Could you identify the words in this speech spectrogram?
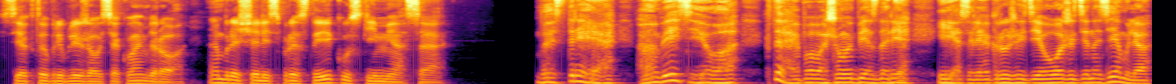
Все, кто приближался к Вамберу, обращались в простые куски мяса. «Быстрее! Убейте его! Кто я, по-вашему, бездари? Если окружите и уложите на землю,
